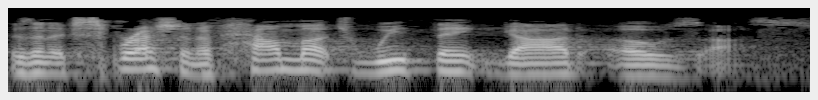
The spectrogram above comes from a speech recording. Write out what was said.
is an expression of how much we think God owes us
